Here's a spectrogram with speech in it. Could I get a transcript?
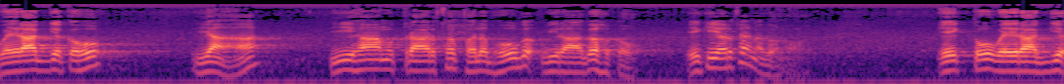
वैराग्य कहो या ईहामूत्रार्थ फल भोग विराग कहो। एक ही अर्थ है ना दोनों? एक तो वैराग्य,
